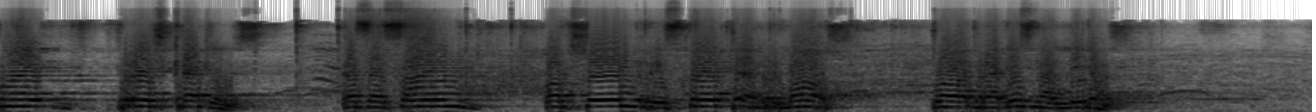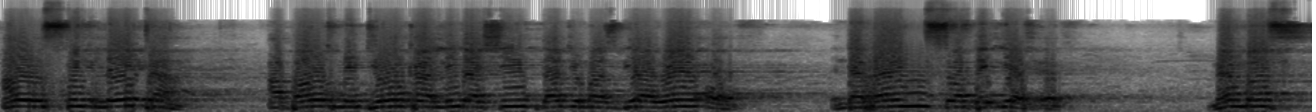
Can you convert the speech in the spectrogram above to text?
five fresh kettles as a sign of showing respect and remorse to our traditional leaders. I will speak later about mediocre leadership that you must be aware of in the ranks of the EFF. Members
